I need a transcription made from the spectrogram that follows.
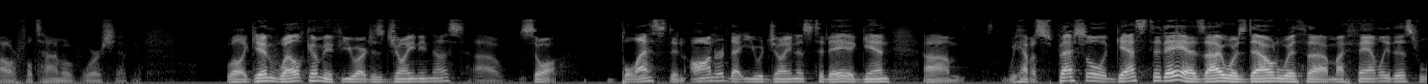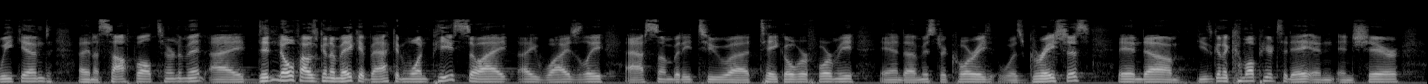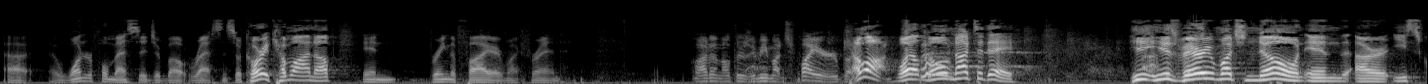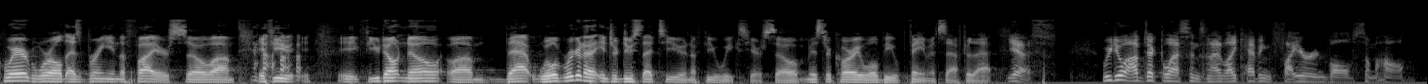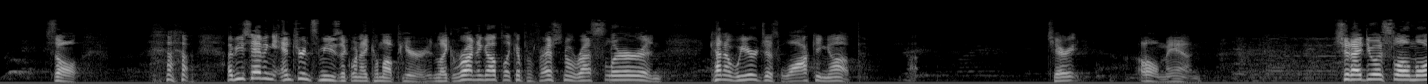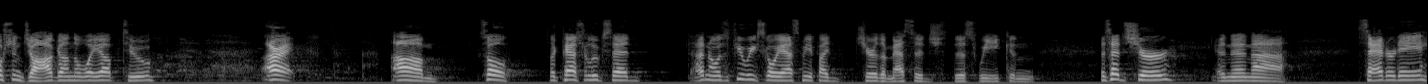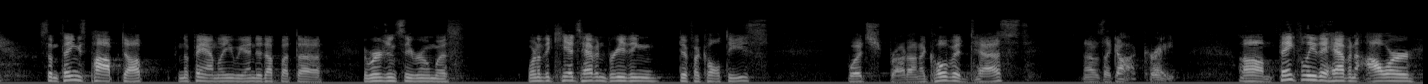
powerful time of worship. Well, again, welcome if you are just joining us. Uh, so blessed and honored that you would join us today. Again, um, we have a special guest today as I was down with uh, my family this weekend in a softball tournament. I didn't know if I was going to make it back in one piece, so I, I wisely asked somebody to uh, take over for me, and uh, Mr. Corey was gracious, and um, he's going to come up here today and, and share uh, a wonderful message about rest. And so, Corey, come on up and bring the fire, my friend. Well, I don't know if there's going to be much fire, but... Come on! Well, no, not today. He, he is very much known in our East Squared world as bringing the fire. So um, if you if you don't know um, that, we'll, we're going to introduce that to you in a few weeks here. So Mr. Corey will be famous after that. Yes, we do object lessons, and I like having fire involved somehow. So I'm used to having entrance music when I come up here, and like running up like a professional wrestler, and kind of weird just walking up. Cherry, oh man. Should I do a slow motion jog on the way up too? All right. Um, so, like Pastor Luke said, I don't know, it was a few weeks ago he asked me if I'd share the message this week and I said sure. And then, uh, Saturday, some things popped up in the family. We ended up at the emergency room with one of the kids having breathing difficulties, which brought on a COVID test. And I was like, oh, great. Um, thankfully they have an hour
